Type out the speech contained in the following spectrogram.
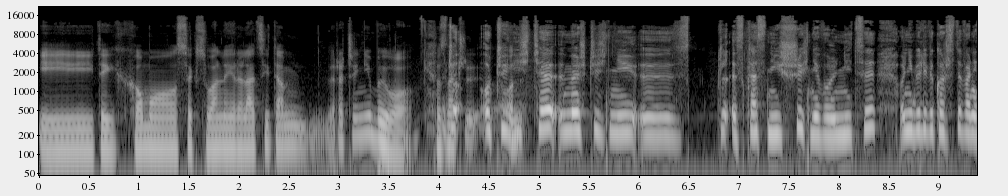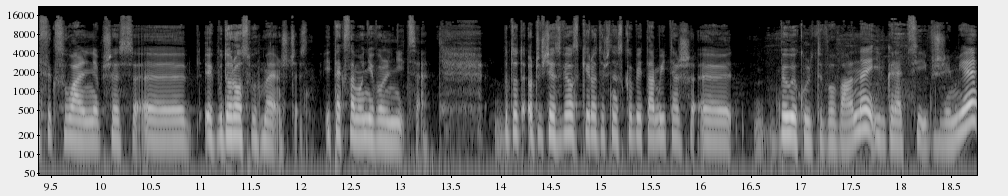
i tej homoseksualnej relacji tam raczej nie było. To znaczy, to oczywiście on... mężczyźni y, z z klas niższych, niewolnicy, oni byli wykorzystywani seksualnie przez e, jakby dorosłych mężczyzn. I tak samo niewolnice. Bo to oczywiście związki erotyczne z kobietami też e, były kultywowane i w Grecji, i w Rzymie.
